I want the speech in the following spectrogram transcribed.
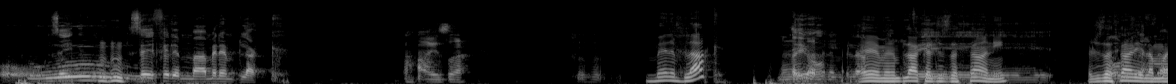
وزي زي فيلم Men in Black أي صح. Men in Black أيوه. إيه Men in Black الجزء الثاني. الجزء الثاني لما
